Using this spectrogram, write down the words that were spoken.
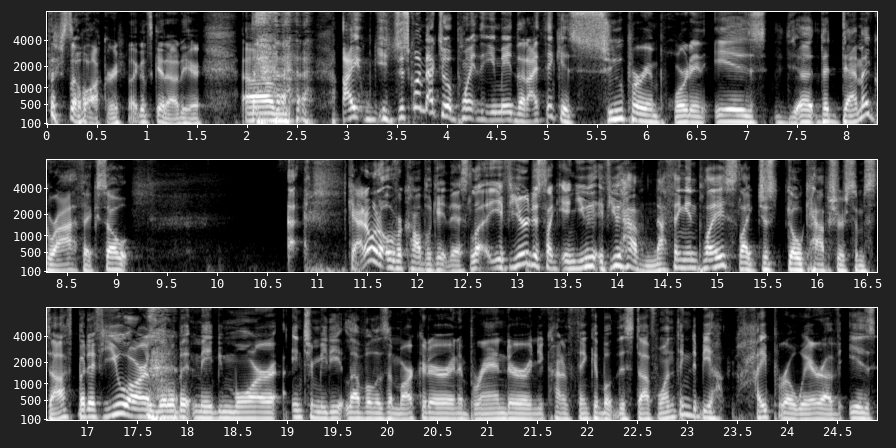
they're so awkward. Like let's get out of here. Um, I just going back to a point that you made that I think is super important is the, the demographic. So okay, I don't want to overcomplicate this. If you're just like, and you, if you have nothing in place, like just go capture some stuff. But if you are a little bit maybe more intermediate level as a marketer and a brander, and you kind of think about this stuff, one thing to be hyper aware of is,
